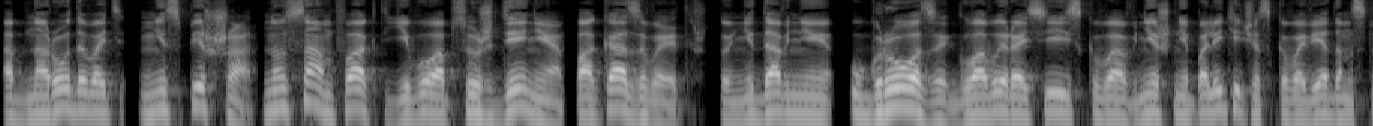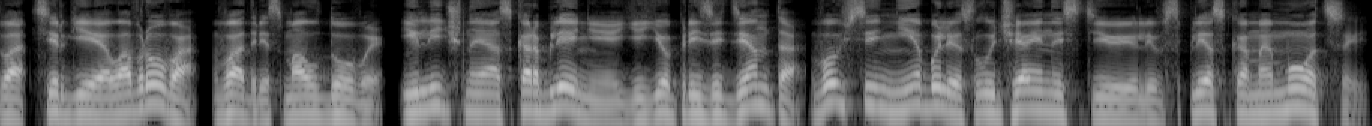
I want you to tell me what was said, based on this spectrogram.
обнародовать не спешат. Но сам факт его обсуждения показывает, что недавние угрозы главы российского внешнеполитического ведомства Сергея Лаврова в адрес Молдовы и и личные оскорбления ее президента вовсе не были случайностью или всплеском эмоций.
